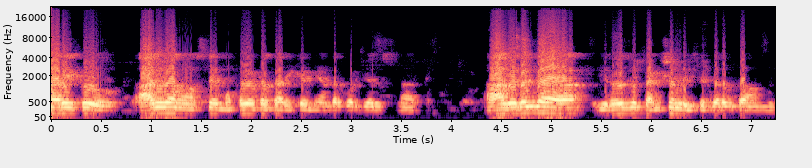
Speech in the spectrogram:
తారీఖు ఆదివారం వస్తే ముప్పై ఒకటో తారీఖే మీ అందరు కూడా చేరుస్తున్నారు. ఆ విధంగా ఈరోజు పెన్షన్లు ఇవ్వడం జరుగుతూ ఉంది.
